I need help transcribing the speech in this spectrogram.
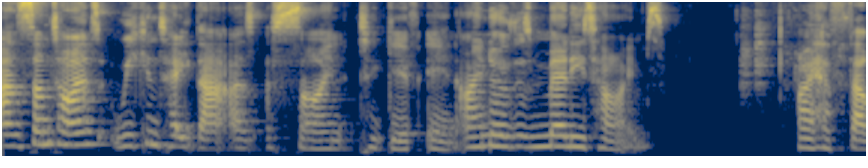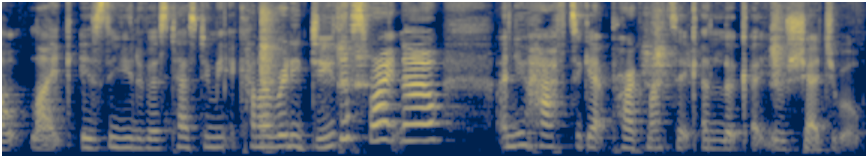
And sometimes we can take that as a sign to give in. I know there's many times I have felt like, is the universe testing me? Can I really do this right now? And you have to get pragmatic and look at your schedule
